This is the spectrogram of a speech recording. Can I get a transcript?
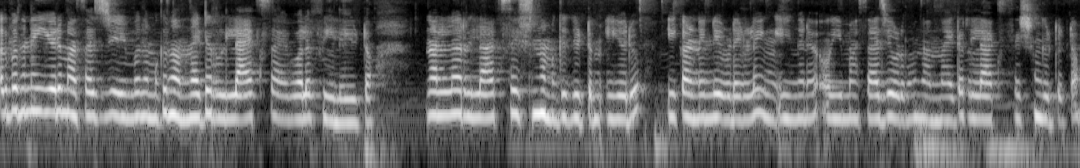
അതുപോലെ തന്നെ ഈ ഒരു മസാജ് ചെയ്യുമ്പോൾ നമുക്ക് നന്നായിട്ട് റിലാക്സ് ആയ പോലെ ഫീൽ ചെയ്യും കേട്ടോ നല്ല റിലാക്സേഷൻ നമുക്ക് കിട്ടും. ഈ ഒരു ഈ കണ്ണിന്റെ ഇവിടെയുള്ള ഇങ്ങനെ ഈ മസാജ് കൊടുക്കുമ്പോൾ നന്നായിട്ട് റിലാക്സേഷൻ കിട്ടും കേട്ടോ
